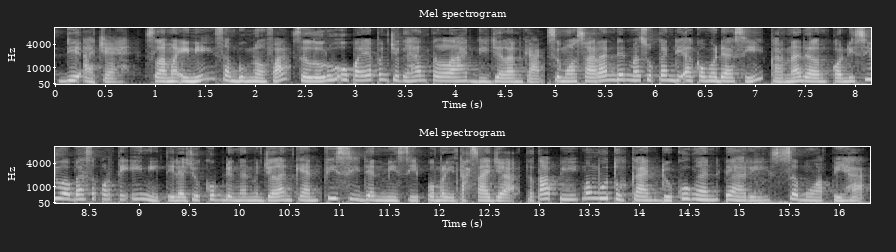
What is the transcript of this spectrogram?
di Aceh. Selama ini, sambung Nova, seluruh upaya pencegahan telah dijalankan. Semua saran dan masukan diakomodasi karena dalam kondisi wabah seperti ini tidak cukup dengan menjalankan visi dan misi pemerintah saja, tetapi membutuhkan dukungan dari semua pihak.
